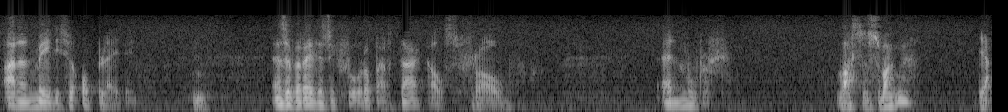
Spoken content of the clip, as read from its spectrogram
aan een medische opleiding? En ze bereidde zich voor op haar taak als vrouw en moeder. Was ze zwanger? Ja.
